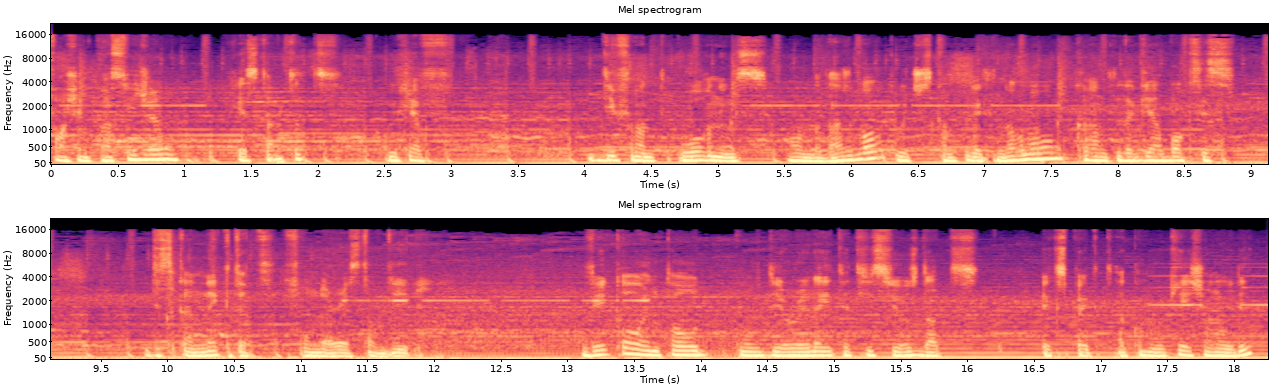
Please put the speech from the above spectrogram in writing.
flashing procedure has started. We have different warnings on the dashboard, which is completely normal. Currently the gearbox is disconnected from the rest of the vehicle and told of the related ECUs that expect a communication with it.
